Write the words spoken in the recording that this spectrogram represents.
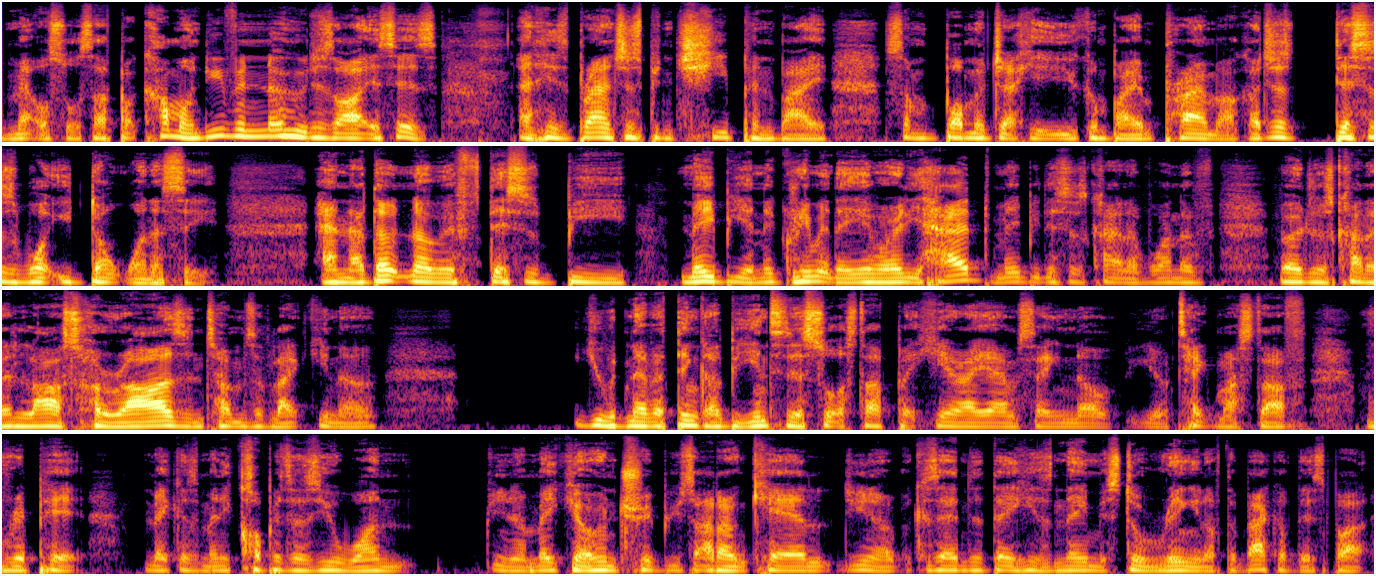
to metal sort stuff, but come on, do you even know who this artist is? And his brand's has been cheapened by some bomber jacket you can buy in Primark. I just this is what you don't want to see, and I don't know if this would be maybe an agreement they already had. Maybe this is kind of one of Virgil's kind of last hurrahs in terms of like you know you would never think I'd be into this sort of stuff, but here I am saying no. You know, take my stuff, rip it, make as many copies as you want, you know, make your own tributes. I don't care, you know, because at the end of the day, his name is still ringing off the back of this. But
